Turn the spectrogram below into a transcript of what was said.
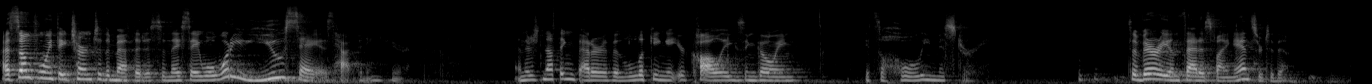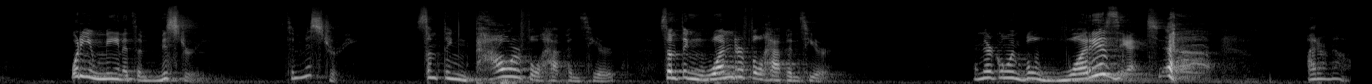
at some point they turn to the Methodists and they say, Well, what do you say is happening here? And there's nothing better than looking at your colleagues and going, it's a holy mystery. It's a very unsatisfying answer to them. What do you mean it's a mystery? It's a mystery. Something powerful happens here, something wonderful happens here. And they're going, Well, what is it? I don't know.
